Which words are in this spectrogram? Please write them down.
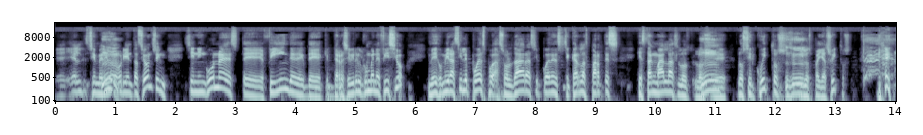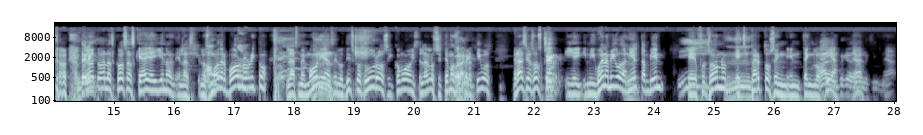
Eh, Él sí me dio Mm. orientación sin, sin ningún este, fin de, de- de recibir algún beneficio. Y me dijo, mira, así le puedes a soldar, así puedes checar las partes que están malas, los, los, Mm. eh, los circuitos y los payasuitos. Todas las cosas que hay ahí en, las- en las, en los motherboards, Rorrito, las memorias Mm. de los discos duros y cómo instalar los sistemas operativos. Gracias, Oscar. Y, y mi buen amigo Daniel Mm. también, que son Mm. expertos en, en Ah, tecnología. Ya. Ya.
